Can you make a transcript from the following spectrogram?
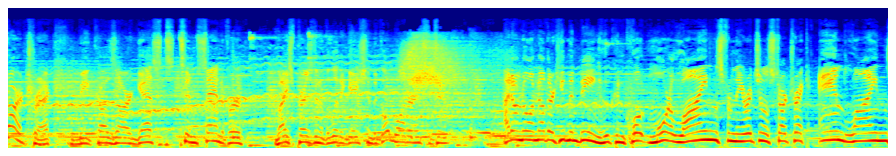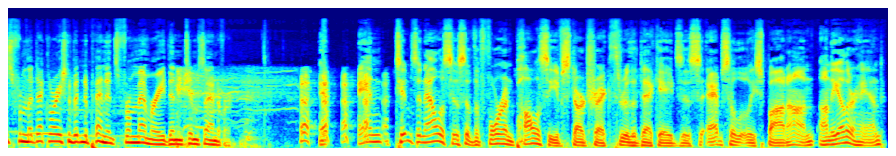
Star Trek because our guest, Tim Sandefur, Vice President of Litigation at the Goldwater Institute. I don't know another human being who can quote more lines from the original Star Trek and lines from the Declaration of Independence from memory than Tim Sandefur. And Tim's analysis of the foreign policy of Star Trek through the decades is absolutely spot on. On the other hand,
